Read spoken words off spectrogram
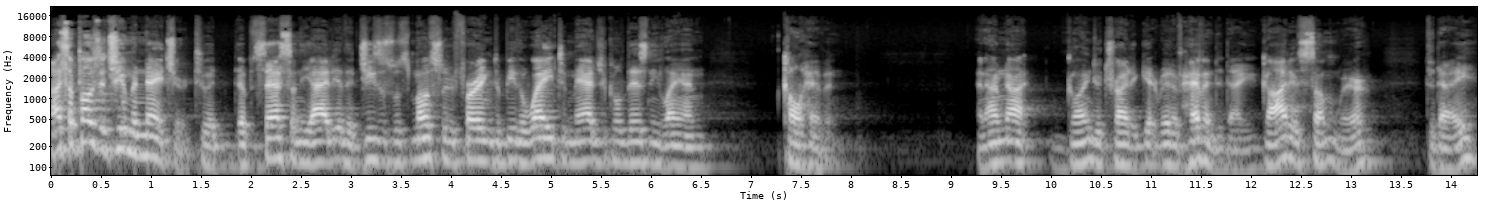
I suppose it's human nature to obsess on the idea that Jesus was mostly referring to be the way to magical Disneyland called heaven. And I'm not going to try to get rid of heaven today. God is somewhere today.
